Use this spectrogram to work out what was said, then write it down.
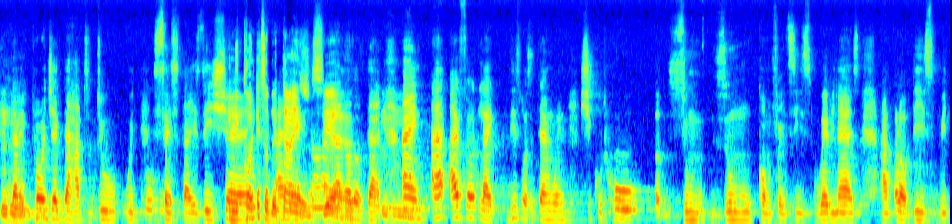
mm-hmm. than a project that had to do with mm-hmm. sensitization. In the context of the and- times, and yeah. all of that. And I, I felt like this was a time when she could hold um, Zoom, Zoom conferences, webinars, and all of this with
